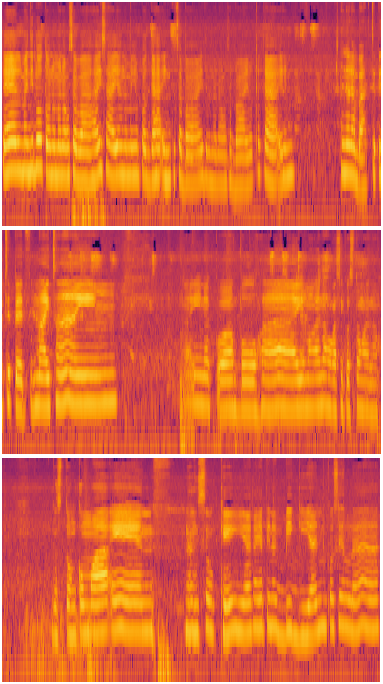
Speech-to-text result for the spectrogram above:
Dahil may niluto naman ako sa bahay. Sayang naman yung pagkain ko sa bahay. Doon na lang ako sa bahay. Magkakain. Ano lang ba? Tipid-tipid for my time. Ay, nako, ang buhay. Yung mga anak ko kasi gustong ano, gustong kumain ng sukeya. Kaya pinagbigyan ko sila.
